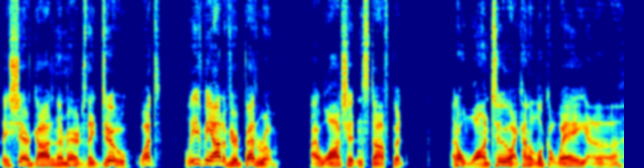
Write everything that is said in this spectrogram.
They share God in their marriage. They do. What? Leave me out of your bedroom. I watch it and stuff, but I don't want to. I kind of look away. Ugh.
